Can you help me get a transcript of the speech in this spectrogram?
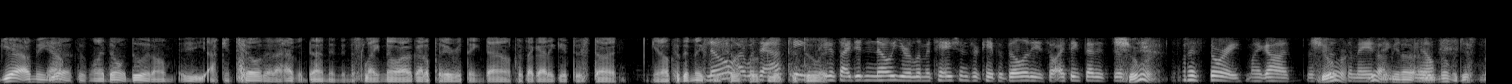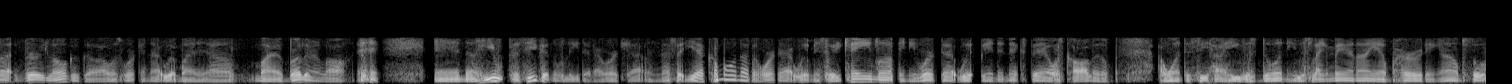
Yeah, I mean, Yeah. yeah, because when I don't do it, I'm I can tell that I haven't done it, and it's like, no, I got to put everything down because I got to get this done. You know, because it makes No, me feel I so was good asking to do it. because I didn't know your limitations or capabilities. So I think that is just Sure. what a story. My God, that's Sure. just amazing. Yeah, I mean, I, you I remember just not very long ago, I was working out with my um, my brother-in-law, And he, because he couldn't believe that I worked out, and I said, "Yeah, come on up and work out with me." So he came up and he worked out with me. And the next day, I was calling him. I wanted to see how he was doing. He was like, "Man, I am hurting. I'm so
